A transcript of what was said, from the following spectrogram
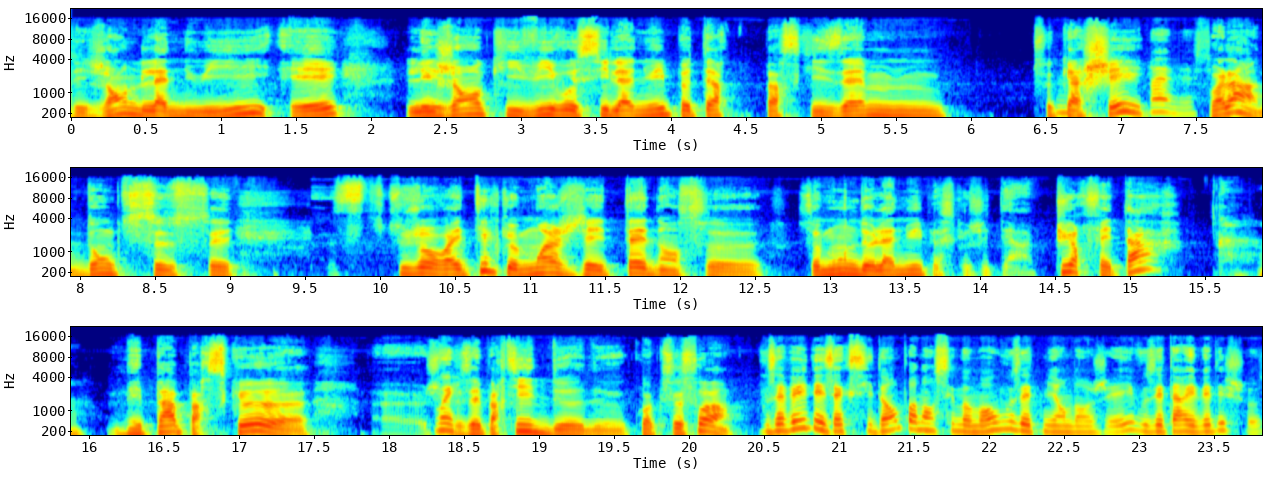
des gens de la nuit. Et les gens qui vivent aussi la nuit, peut-être parce qu'ils aiment se cacher. Ouais, bien sûr. Voilà, donc ce- c'est toujours est-il que moi j'étais dans ce, ce monde de la nuit parce que j'étais un pur fêtard, mais pas parce que euh, je Oui. faisais partie de, de quoi que ce soit. Vous avez eu des accidents pendant ces moments où vous êtes mis en danger, vous est arrivé des choses?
